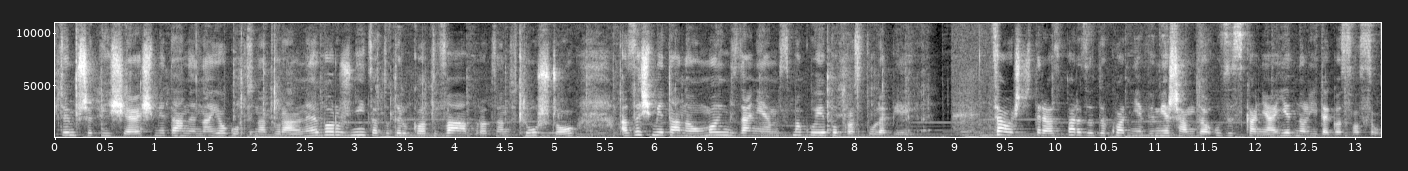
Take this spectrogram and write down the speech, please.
w tym przepisie śmietany na jogurt naturalny, bo różnica to tylko 2% tłuszczu, a ze śmietaną moim zdaniem smakuje po prostu lepiej. Całość teraz bardzo dokładnie wymieszam do uzyskania jednolitego sosu.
